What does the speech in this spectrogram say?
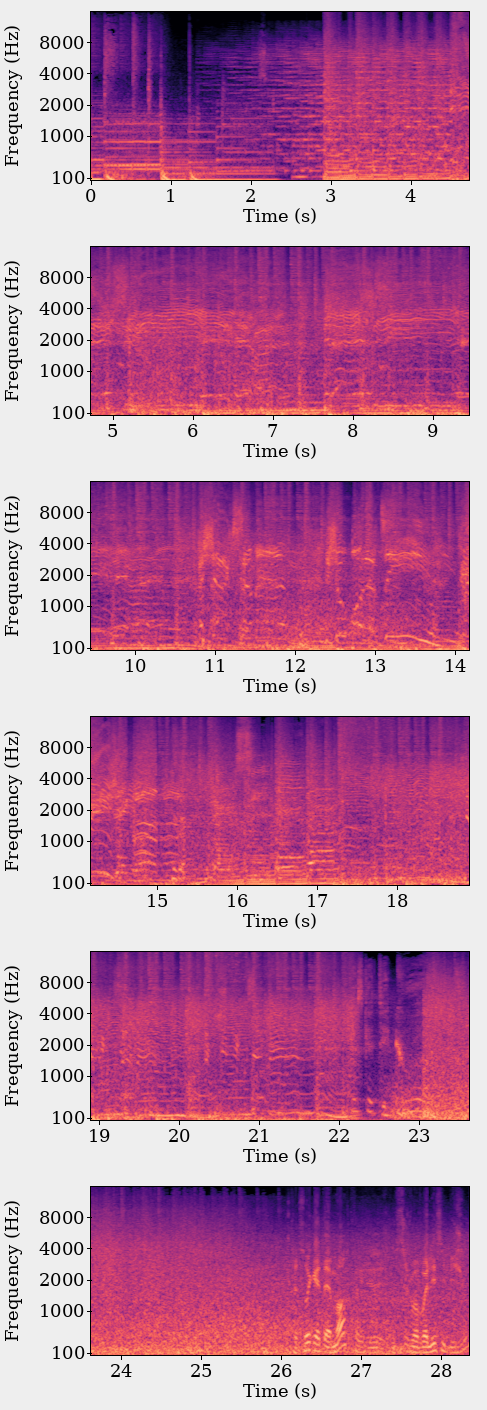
Que t'écoutes? J'étais sûr qu'elle était morte? Je je me suis dit, je vais voler ses bijoux.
